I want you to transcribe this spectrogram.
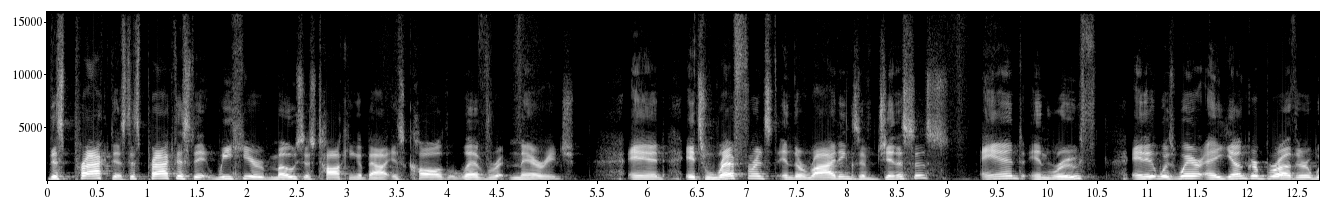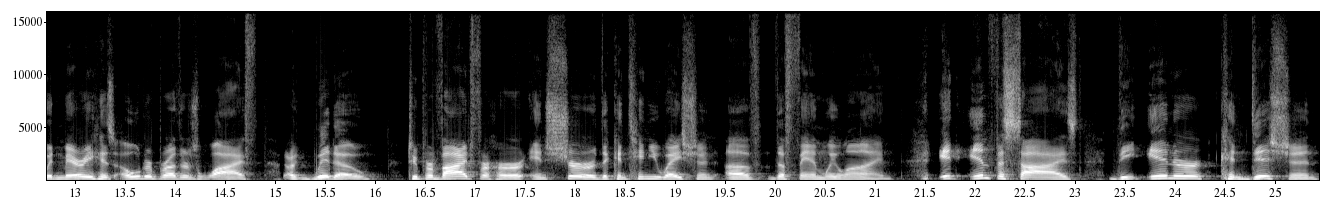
this practice, this practice that we hear Moses talking about is called levirate marriage. And it's referenced in the writings of Genesis and in Ruth. And it was where a younger brother would marry his older brother's wife, a widow, to provide for her, ensure the continuation of the family line. It emphasized the inner condition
